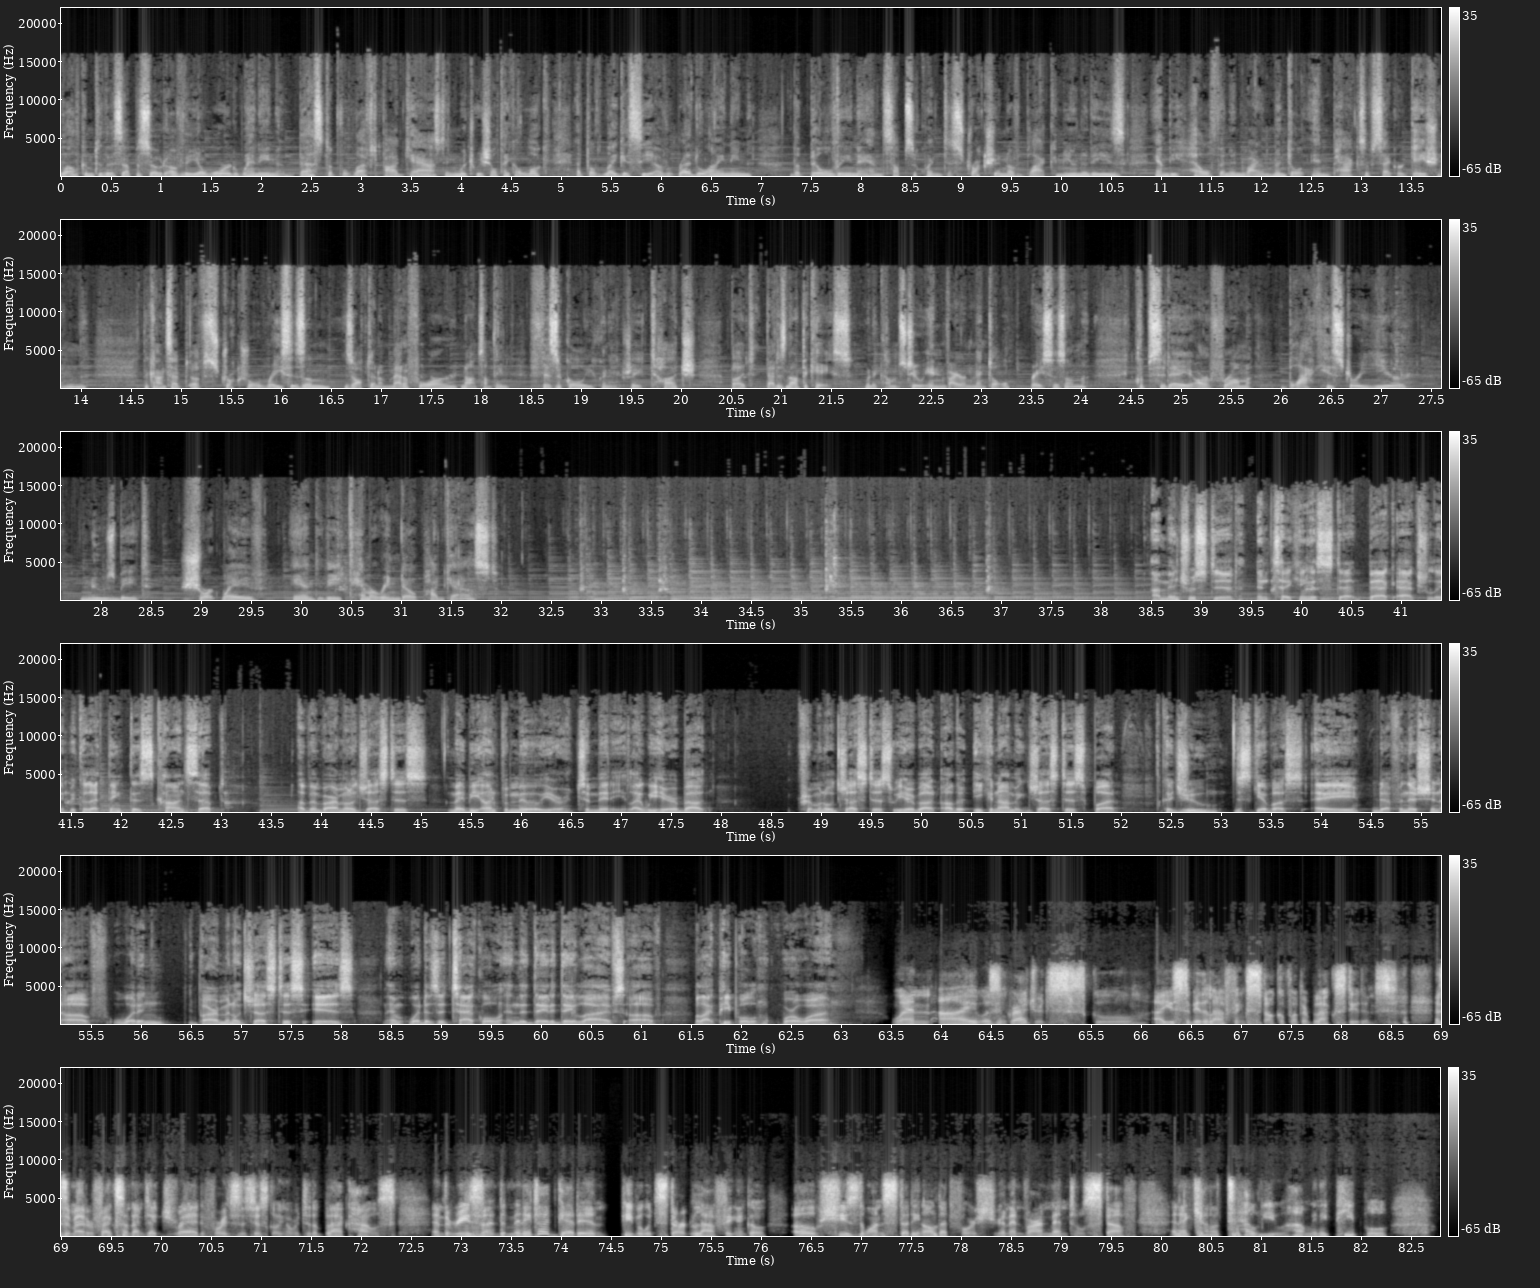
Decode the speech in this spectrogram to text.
Welcome to this episode of the award winning Best of the Left podcast, in which we shall take a look at the legacy of redlining, the building and subsequent destruction of black communities, and the health and environmental impacts of segregation. The concept of structural racism is often a metaphor, not something physical you can actually touch, but that is not the case when it comes to environmental racism. Clips today are from Black History Year, Newsbeat, Shortwave, and the Tamarindo podcast. I'm interested in taking a step back, actually, because I think this concept of environmental justice may be unfamiliar to many. Like we hear about criminal justice, we hear about other economic justice, but could you just give us a definition of what in environmental justice is and what does it tackle in the day to day lives of Black people worldwide? When I was in graduate school, I used to be the laughing stock of other black students. As a matter of fact, sometimes I dread, for instance, just going over to the black house. And the reason, the minute I'd get in, people would start laughing and go, Oh, she's the one studying all that forestry and environmental stuff. And I cannot tell you how many people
